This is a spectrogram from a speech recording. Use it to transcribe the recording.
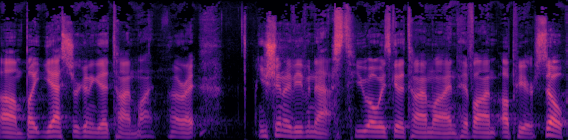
um, but yes, you're going to get a timeline, all right? You shouldn't have even asked. You always get a timeline if I'm up here. So,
